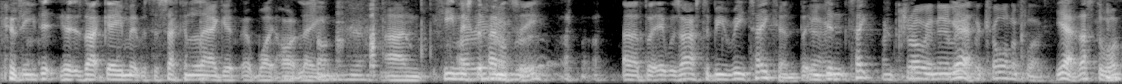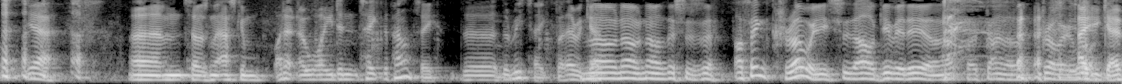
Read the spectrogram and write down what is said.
Because he did, it was that game. It was the second leg at, at White Hart Lane, Tottenham, yeah. and he I missed the penalty, it. Uh, but it was asked to be retaken, but he didn't take. And Crowe nearly Yeah. hit the corner flag. Yeah, that's the one. yeah. Um, so I was going to ask him. I don't know why he didn't take the penalty, the the retake, but there we go. No, no, no. This is. A, I think Crowe said, "I'll give it here," and that's kind of Crowe. There you go.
